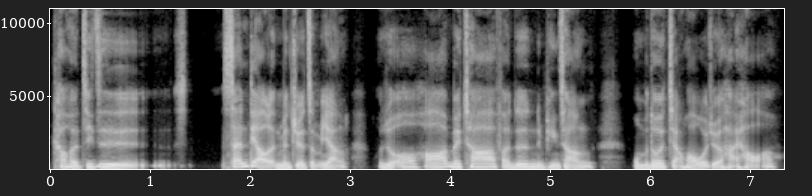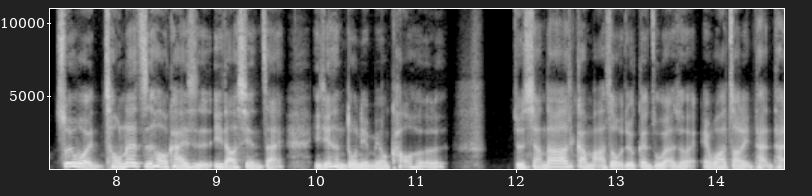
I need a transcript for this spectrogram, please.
考核机制删掉了，你们觉得怎么样？”我说：“哦，好啊，没差啊，反正你平常我们都会讲话，我觉得还好啊。”所以，我从那之后开始，一直到现在，已经很多年没有考核了。就想到要干嘛的时候，我就跟主管说：“哎、我要找你谈谈。”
